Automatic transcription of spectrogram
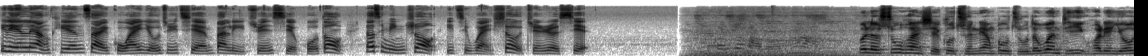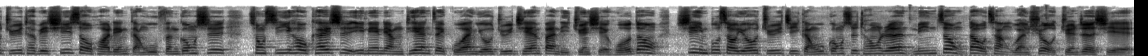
一连两天在国安邮局前办理捐血活动，邀请民众一起挽袖捐热血。为了舒缓血库存量不足的问题，花莲邮局特别携手花莲港务分公司，从十一号开始，一连两天在国安邮局前办理捐血活动，吸引不少邮局及港务公司同仁、民众到场挽袖捐热血。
